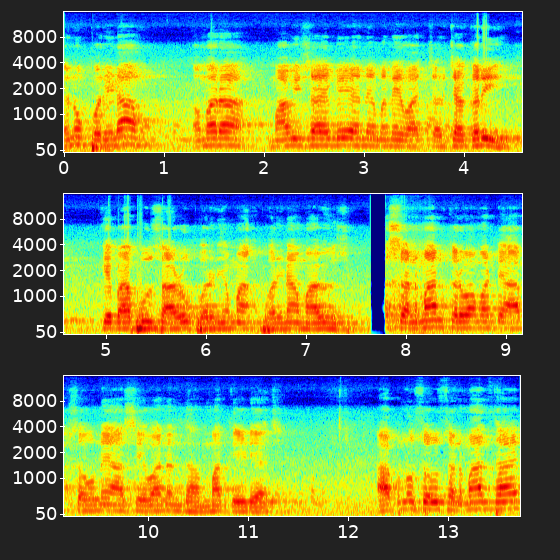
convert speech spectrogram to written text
એનું પરિણામ અમારા માવી સાહેબે અને મને વાત ચર્ચા કરી કે બાપુ સારું પરિણામ પરિણામ આવ્યું છે. આ સન્માન કરવા માટે આપ સૌને આ સેવાનંદ ધામમાં તેડ્યા છે. આપનું સૌ સન્માન થાય.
